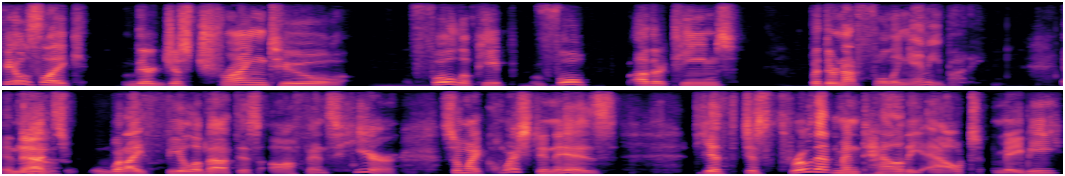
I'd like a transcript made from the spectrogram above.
feels like they're just trying to fool a peop fool other teams, but they're not fooling anybody. And No. that's what I feel about this offense here. So my question is, do you th- just throw that mentality out? Maybe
